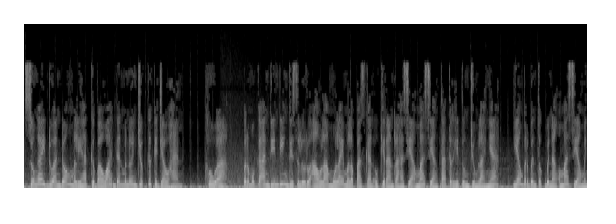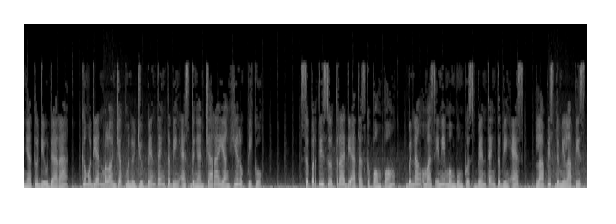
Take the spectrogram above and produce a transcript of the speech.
sungai Duandong melihat ke bawah dan menunjuk ke kejauhan. Hua, permukaan dinding di seluruh aula mulai melepaskan ukiran rahasia emas yang tak terhitung jumlahnya, yang berbentuk benang emas yang menyatu di udara, kemudian melonjak menuju benteng tebing es dengan cara yang hiruk-pikuk. Seperti sutra di atas kepompong, benang emas ini membungkus benteng tebing es, lapis demi lapis,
